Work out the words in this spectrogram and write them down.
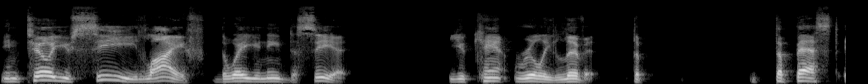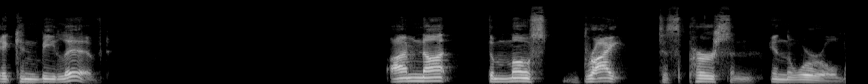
Until you see life the way you need to see it, you can't really live it the the best it can be lived. I'm not the most brightest person in the world,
